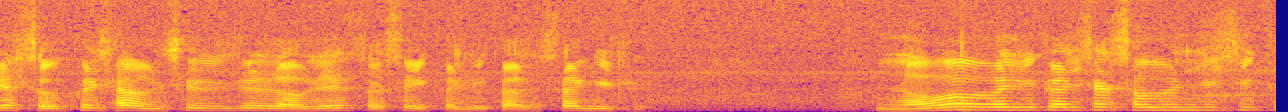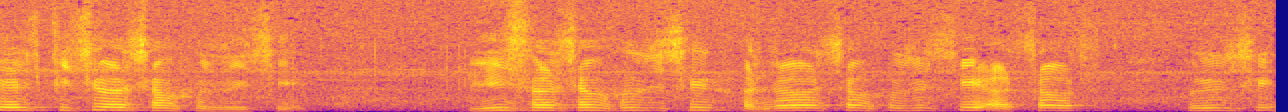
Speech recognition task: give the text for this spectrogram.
या चौकशा आमच्याविरुद्ध लावल्यात असं एकाने काल सांगितलं. नवाबालिकांच्या संबंधीची केस किती वर्षापूर्वीची वीस वर्षापूर्वीची पंधरा वर्षापूर्वीची अठरा वर्षापूर्वीची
